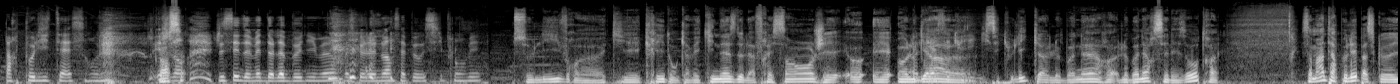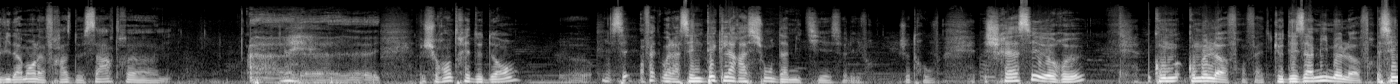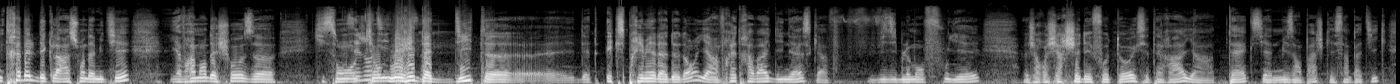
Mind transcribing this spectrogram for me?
par politesse envers les Alors, gens, j'essaie de mettre de la bonne humeur parce que le noir ça peut aussi plomber. Ce livre euh, qui est écrit donc avec Inès de la Fressange et, et Olga, Olga euh, Sekulik. Le bonheur, le bonheur c'est les autres. Ça m'a interpellé parce que évidemment la phrase de Sartre, euh, euh, je suis rentré dedans. euh, en fait voilà, c'est une déclaration d'amitié ce livre, je trouve. Je serais assez heureux qu'on me- l'offre en fait, que des amis me l'offrent. C'est une très belle déclaration d'amitié. Il y a vraiment des choses euh, qui sont qui ont de mérite dire ça. d'être dites, euh, d'être exprimées là-dedans. Il y a un vrai travail d'Inès qui a visiblement fouillé. J'ai recherché des photos, etc. Il y a un texte, il y a une mise en page qui est sympathique.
